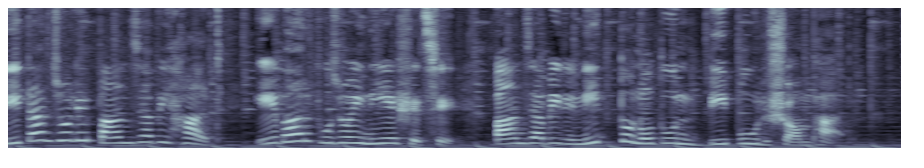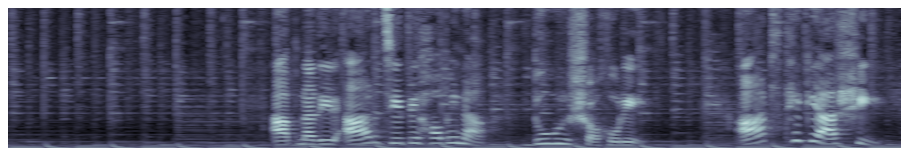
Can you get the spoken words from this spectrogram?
গীতাঞ্জলি পাঞ্জাবি হাট এবার পুজোয় নিয়ে এসেছে পাঞ্জাবির নিত্য নতুন বিপুল সম্ভার। আপনাদের আর যেতে হবে না দূর শহরে। আট থেকে আশি,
